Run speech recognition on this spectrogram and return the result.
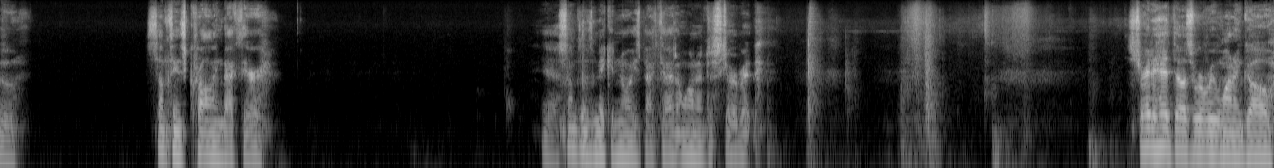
Ooh. Something's crawling back there. Yeah, something's making noise back there. I don't want to disturb it. Straight ahead, though, is where we want to go.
